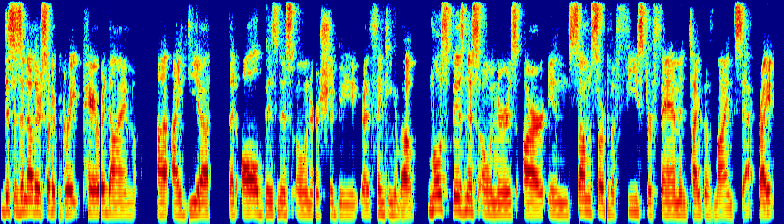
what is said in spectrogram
This is another sort of great paradigm uh, idea that all business owners should be uh, thinking about. Most business owners are in some sort of a feast or famine type of mindset, right?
